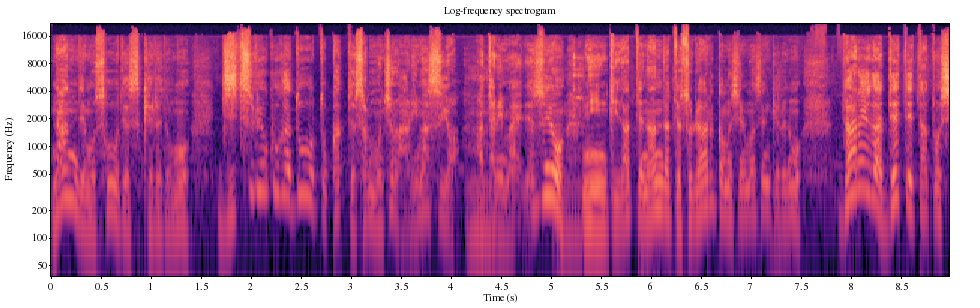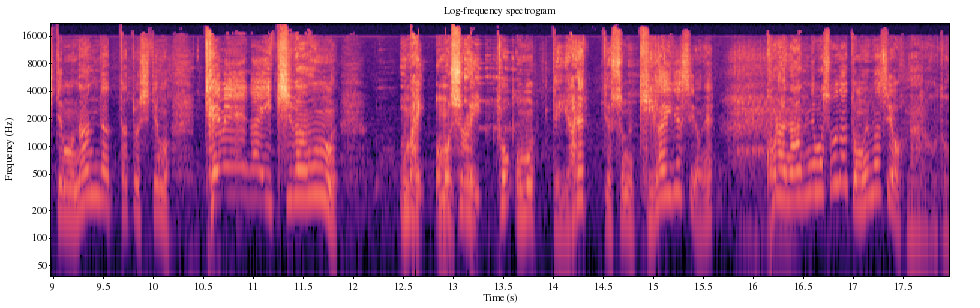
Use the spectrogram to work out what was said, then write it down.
何でもそうですけれども実力がどうとかってそれもちろんありますよ、当たり前ですよ、人気だって何だってそれあるかもしれませんけれども誰が出てたとしても何だったとしてもてめえが一番うまい面白いと思ってやれっていうその気概ですよね。これは何でもそうだと思いますよ。なるほど。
